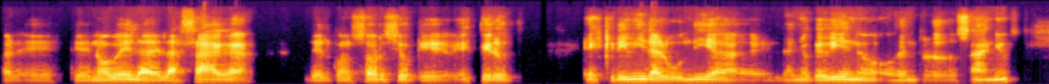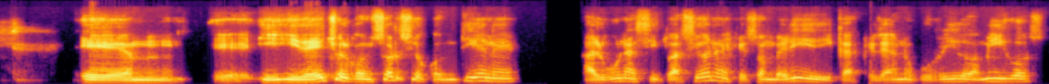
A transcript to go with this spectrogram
este, novela de la saga del consorcio que espero escribir algún día el año que viene o dentro de dos años. Em, eh, y, de hecho el consorcio contiene algunas situaciones que son verídicas, que le han ocurrido a amigos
